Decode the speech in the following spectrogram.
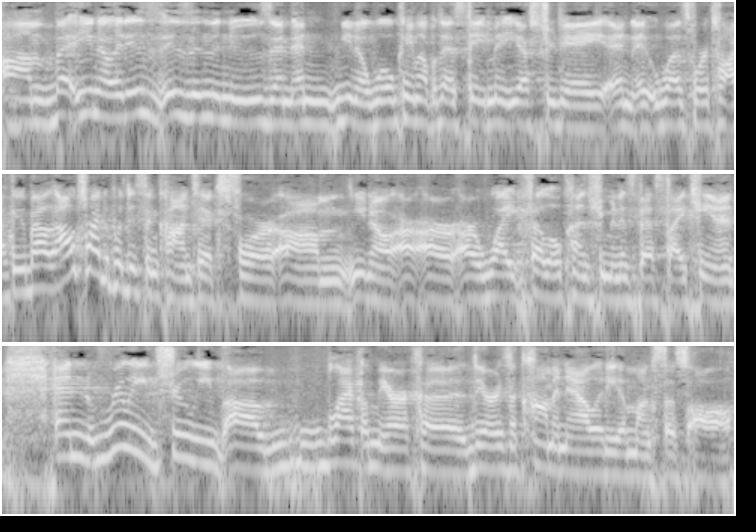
Um, but you know, it is is in the news, and and you know, Will came up with that statement yesterday, and it was worth talking about. I'll try to put this in context for um, you know our, our, our, white fellow countrymen as best I can, and really, truly, uh, Black America, there is a commonality amongst us all.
